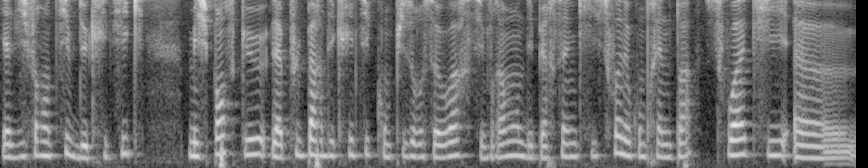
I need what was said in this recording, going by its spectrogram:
il y a différents types de critiques. Mais je pense que la plupart des critiques qu'on puisse recevoir, c'est vraiment des personnes qui soit ne comprennent pas, soit qui euh,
